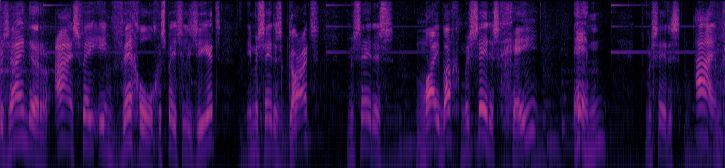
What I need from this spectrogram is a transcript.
we zijn er. ASV in Veghel, gespecialiseerd in Mercedes Guard, Mercedes Maybach, Mercedes G en Mercedes AMG.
